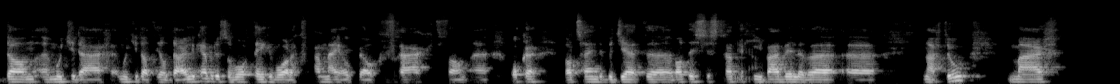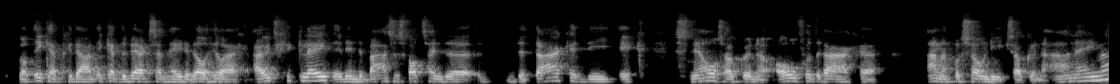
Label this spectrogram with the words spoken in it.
dan uh, moet, je daar, moet je dat heel duidelijk hebben. Dus er wordt tegenwoordig aan mij ook wel gevraagd van, uh, oké, wat zijn de budgetten, wat is de strategie, waar willen we uh, naartoe? Maar wat ik heb gedaan, ik heb de werkzaamheden wel heel erg uitgekleed. En in de basis, wat zijn de, de taken die ik snel zou kunnen overdragen aan een persoon die ik zou kunnen aannemen?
